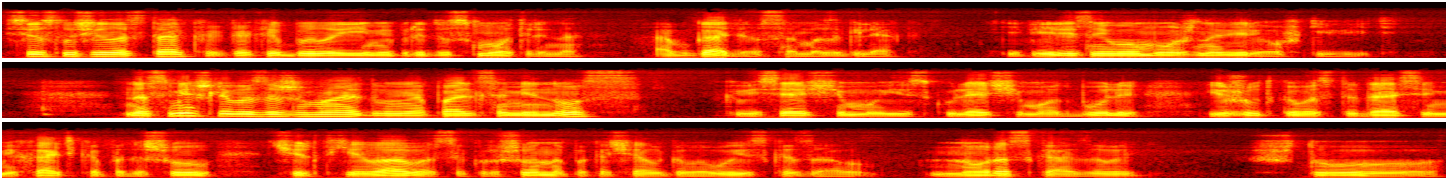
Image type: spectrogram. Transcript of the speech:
Все случилось так, как и было ими предусмотрено – Обгадился мозгляк. Теперь из него можно веревки вить. Насмешливо зажимая двумя пальцами нос, к висящему и скулящему от боли и жуткого стыда Семихатько подошел Чертхилава, сокрушенно покачал головой и сказал, «Ну, рассказывай». «Что?»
